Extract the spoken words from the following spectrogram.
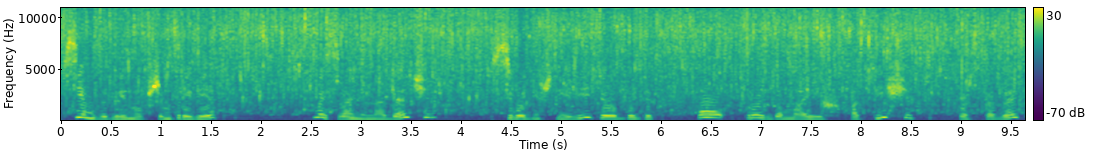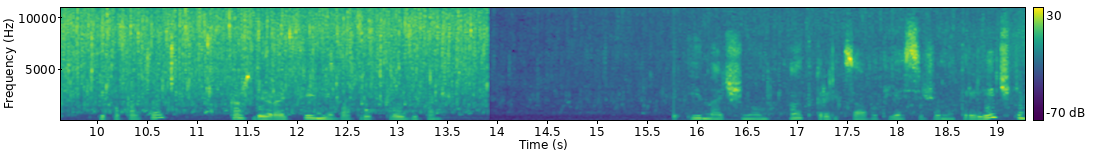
Всем заглянувшим привет! Мы с вами на даче. Сегодняшнее видео будет по просьбам моих подписчиц рассказать и показать каждое растение вокруг прудика. И начнем от крыльца. Вот я сижу на крылечке.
